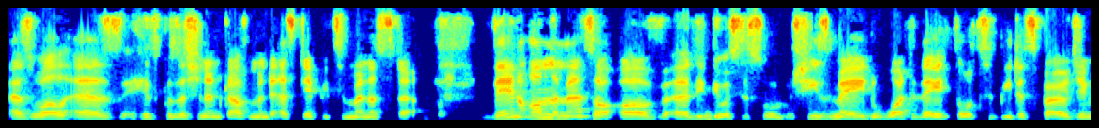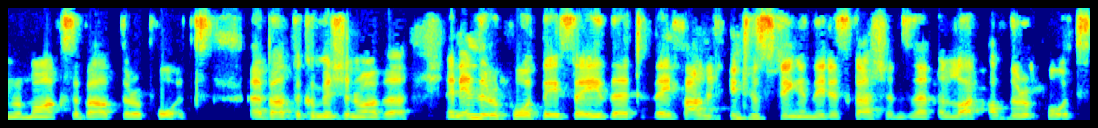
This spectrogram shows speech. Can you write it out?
as well as his position in government as deputy minister. Then on the matter of uh, Lindiwe Sisulu, she's made what they thought to be disparaging remarks about the reports, about the commission rather. And in the report, they say that they found it interesting in their discussions that a lot of the reports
